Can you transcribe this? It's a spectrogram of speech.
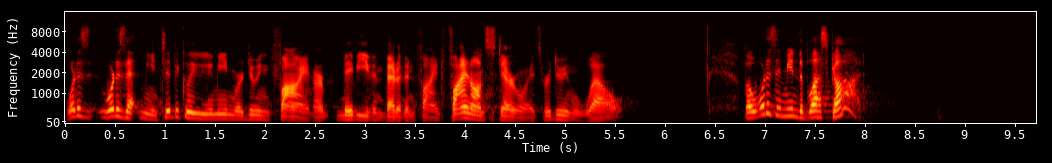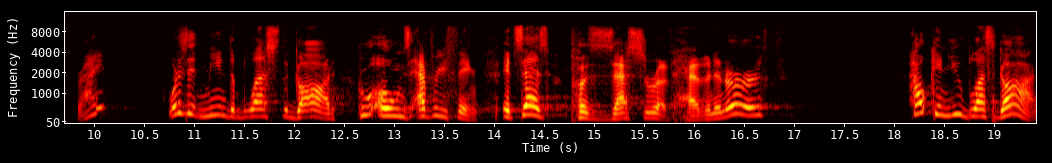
What, is, what does that mean? Typically, we mean we're doing fine, or maybe even better than fine. Fine on steroids. We're doing well. But what does it mean to bless God? Right? What does it mean to bless the God who owns everything? It says, possessor of heaven and earth. How can you bless God?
